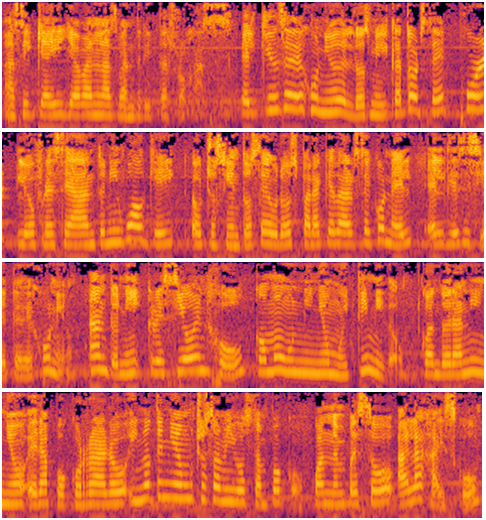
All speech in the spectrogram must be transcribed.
Así que ahí ya van las banderitas rojas. El 15 de junio del 2014, Port le ofrece a Anthony Walgate 800 euros para quedarse con él el 17 de junio. Anthony creció en Hull como un niño muy tímido. Cuando era niño era poco raro y no tenía muchos amigos tampoco. Cuando empezó a la high school,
